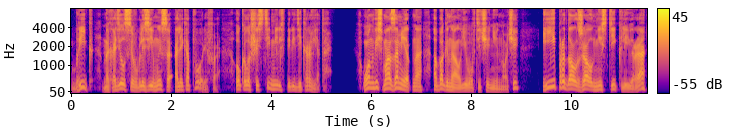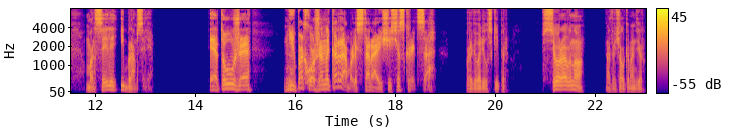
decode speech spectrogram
Брик находился вблизи мыса Аликапорифа, около шести миль впереди корвета. Он весьма заметно обогнал его в течение ночи и продолжал нести кливера Марселе и Брамселе. «Это уже не похоже на корабль, старающийся скрыться», — проговорил шкипер. «Все равно», — отвечал командир.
